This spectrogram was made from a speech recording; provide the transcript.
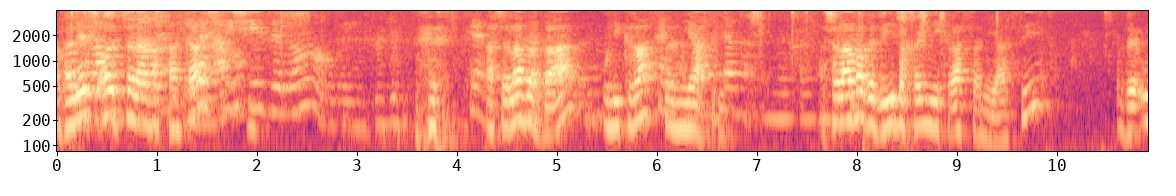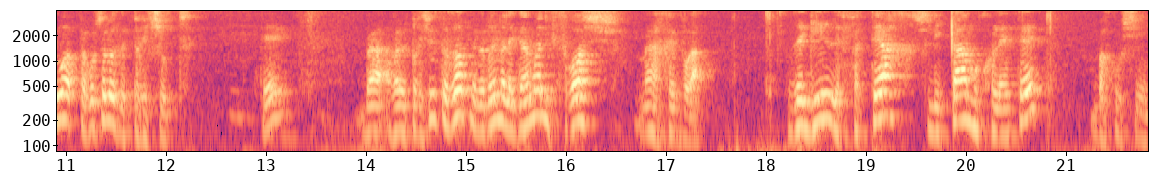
אבל יש עוד שלב אחר כך. השלישי זה לא 40. השלב הבא, הוא נקרא סניאסי. השלב הרביעי בחיים נקרא סניאסי, והוא, הפירוש שלו זה פרישות. אוקיי? אבל בפרישות הזאת מדברים על לגמרי לפרוש מהחברה. זה גיל לפתח שליטה מוחלטת בחושים.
